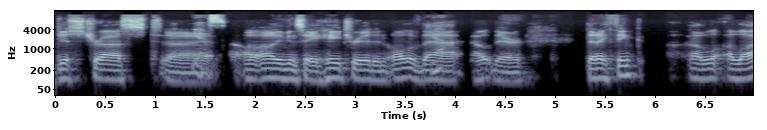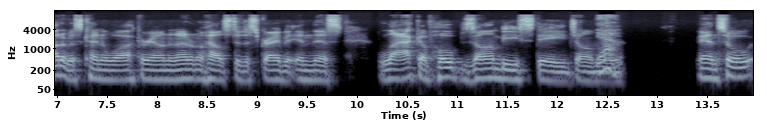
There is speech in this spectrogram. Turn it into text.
distrust uh, yes. I'll, I'll, even say hatred and all of that yeah. out there that i think a, a lot of us kind of walk around and i don't know how else to describe it in this lack of hope zombie stage almost yeah. and so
